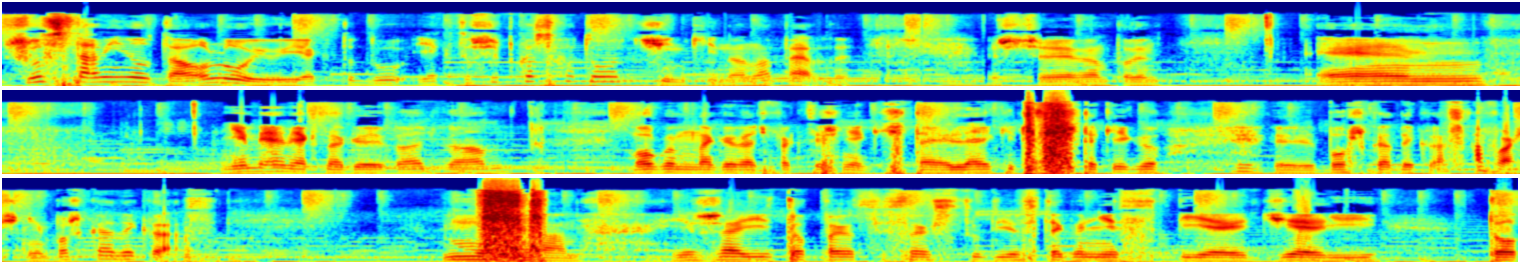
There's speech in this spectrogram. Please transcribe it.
Szósta minuta, oluju, jak to, jak to szybko schodzą odcinki, no naprawdę. Jeszcze wam powiem. Em, nie miałem jak nagrywać wam. Mogłem nagrywać faktycznie jakieś trailerki czy coś takiego. Yy, Bożka de Class. A właśnie, Bożka de Class. Mówię wam, jeżeli to procesor Studio z tego nie spierdzieli, to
